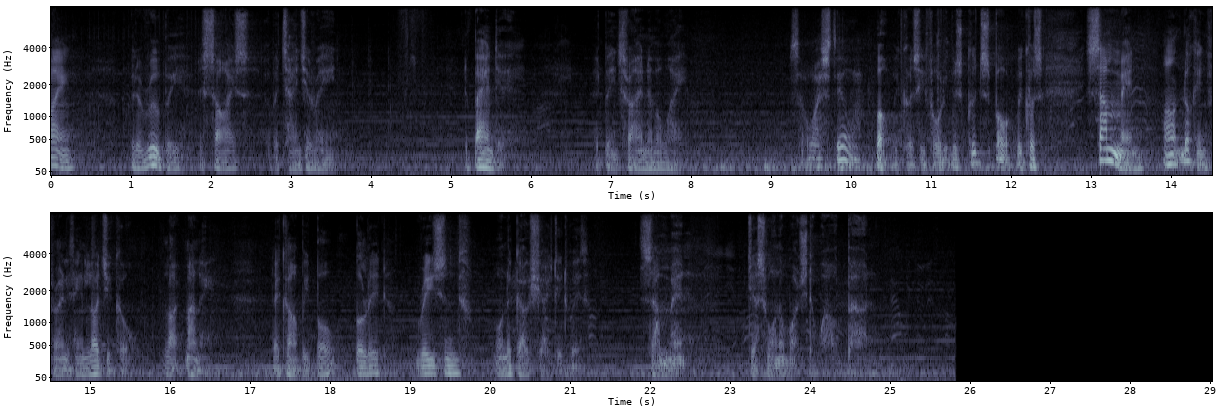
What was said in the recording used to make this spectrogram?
playing with a ruby the size of a tangerine. The bandit had been throwing them away. So why steal them? Well, because he thought it was good sport. Because some men aren't looking for anything logical, like money. They can't be bought, bullied, reasoned, or negotiated with. Some men just want to watch the world.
